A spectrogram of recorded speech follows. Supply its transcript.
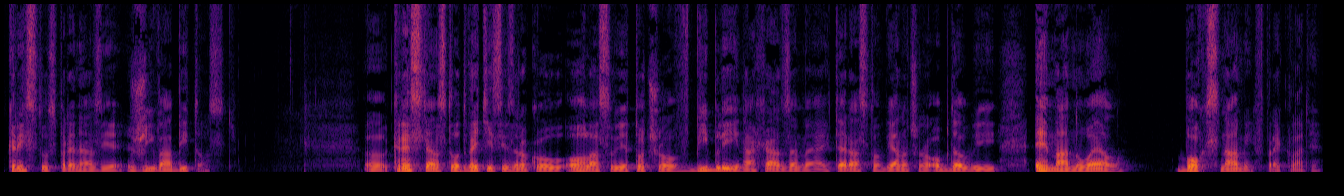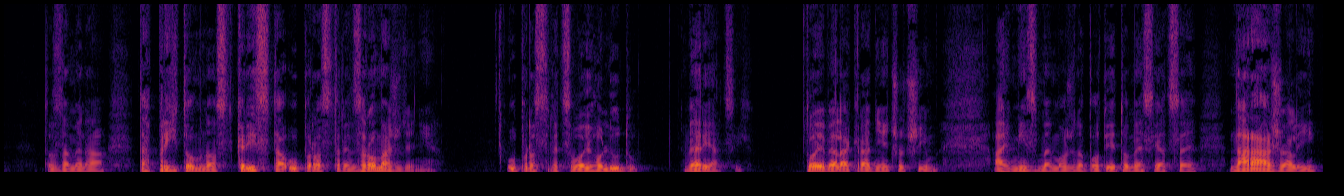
Kristus pre nás je živá bytosť. E, kresťanstvo 2000 rokov ohlasuje to, čo v Biblii nachádzame aj teraz v tom vianočnom období Emanuel, Boh s nami v preklade. To znamená tá prítomnosť Krista uprostred zhromaždenia, uprostred svojho ľudu, veriacich. To je veľakrát niečo, čím aj my sme možno po tieto mesiace narážali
